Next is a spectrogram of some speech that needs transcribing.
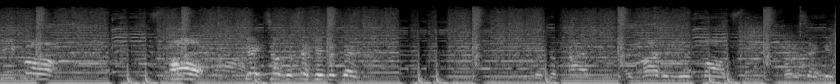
Keeper. Oh, takes up the second attempt. He must have had as hard in his mouth for a second.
